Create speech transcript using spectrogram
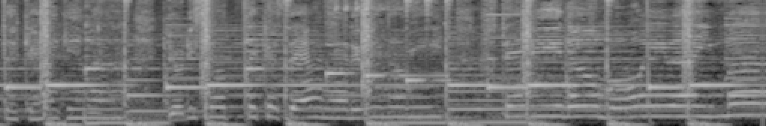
た影は寄り添って重なるのに二人の思いは今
